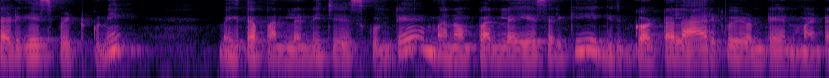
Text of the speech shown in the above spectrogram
కడిగేసి పెట్టుకుని మిగతా పనులన్నీ చేసుకుంటే మనం పనులు అయ్యేసరికి గొట్టాలు ఆరిపోయి ఉంటాయి అన్నమాట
